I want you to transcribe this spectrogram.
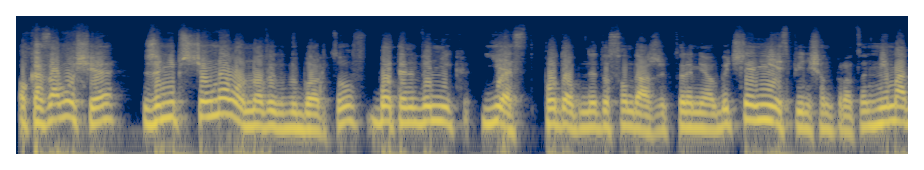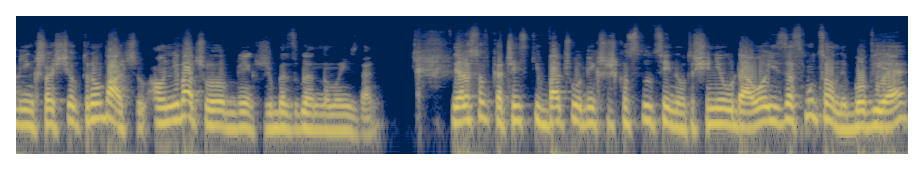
Okazało się, że nie przyciągnęło nowych wyborców, bo ten wynik jest podobny do sondaży, które miały być, nie jest 50%, nie ma większości, o którą walczył, a on nie walczył o większość bezwzględną moim zdaniem. Jarosław Kaczyński walczył o większość konstytucyjną, to się nie udało i jest zasmucony, bo wie,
